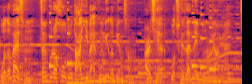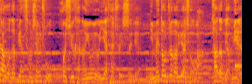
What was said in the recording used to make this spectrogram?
我的外层分布着厚度达一百公里的冰层，而且我存在内部能量源。在我的冰层深处，或许可能拥有液态水世界。你们都知道月球吧？它的表面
